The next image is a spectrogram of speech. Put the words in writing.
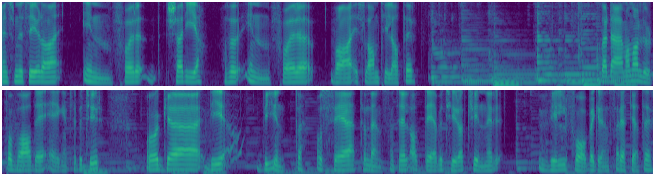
Men som du sier da, innenfor sharia, altså innenfor eh, hva islam tillater. Og det er der man har lurt på hva det egentlig betyr. Og eh, vi begynte å se tendensene til at det betyr at kvinner vil få begrensa rettigheter.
